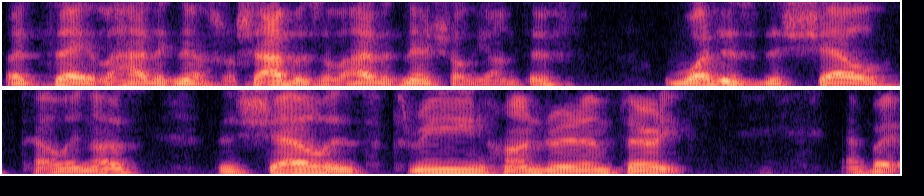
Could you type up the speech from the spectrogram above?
let's say Lahadik Neshal Shabbos or Lahadik Neshal Yontif, what is the shell telling us? The shell is 330. And by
